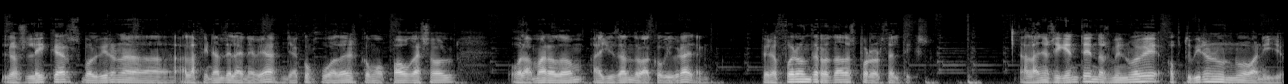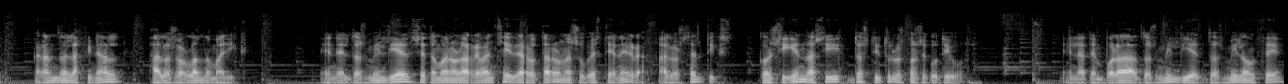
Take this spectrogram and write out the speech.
los Lakers volvieron a, la final de la NBA, ya con jugadores como Pau Gasol o Lamar Odom ayudando a Kobe Bryant, pero fueron derrotados por los Celtics. Al año siguiente, en 2009, obtuvieron un nuevo anillo, ganando en la final a los Orlando Magic. En el 2010 se tomaron la revancha y derrotaron a su bestia negra, a los Celtics, consiguiendo así dos títulos consecutivos en la temporada 2010-2011,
